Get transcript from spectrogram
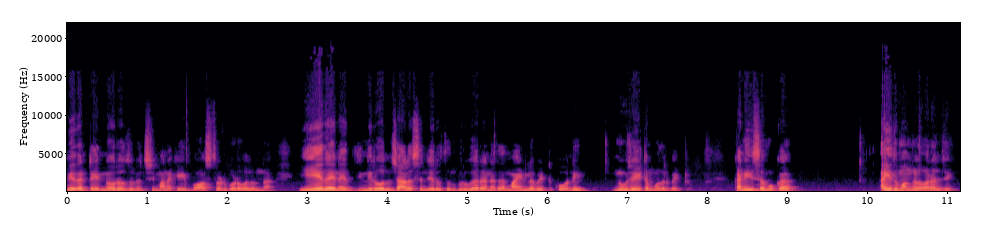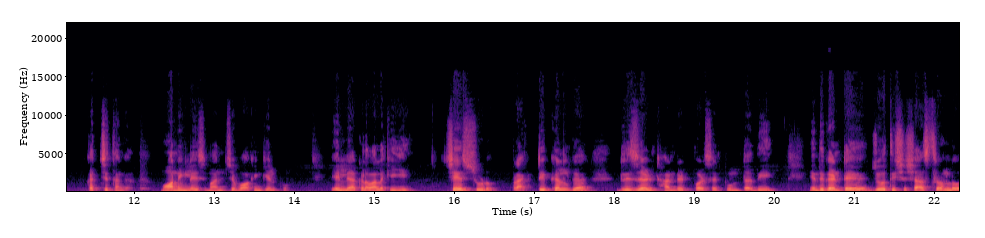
లేదంటే ఎన్నో రోజుల నుంచి మనకి బాస్ తోటి గొడవలు ఉన్నా ఏదైనా ఇన్ని రోజుల నుంచి ఆలస్యం జరుగుతుంది గురుగారు అనేది మైండ్లో పెట్టుకొని నువ్వు చేయటం మొదలుపెట్టు. కనీసం ఒక ఐదు మంగళవారాలు చేయి ఖచ్చితంగా. మార్నింగ్ లేచి మంచి వాకింగ్కి వెళ్ళిపో. వెళ్ళి అక్కడ వాళ్ళకి ఇయ్యి. చేసి చూడు ప్రాక్టికల్గా రిజల్ట్ హండ్రెడ్ పర్సెంట్ ఉంటుంది. ఎందుకంటే జ్యోతిష శాస్త్రంలో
